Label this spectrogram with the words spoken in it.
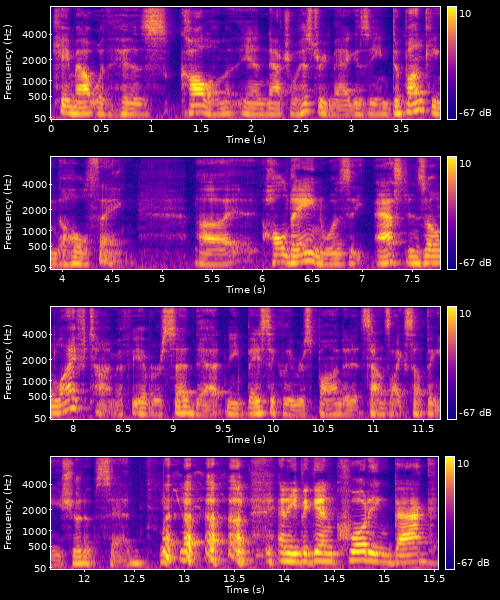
came out with his column in Natural History magazine debunking the whole thing. Uh, Haldane was asked in his own lifetime if he ever said that, and he basically responded, It sounds like something he should have said. and he began quoting back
